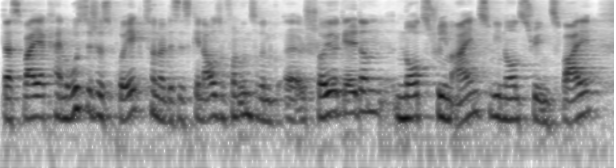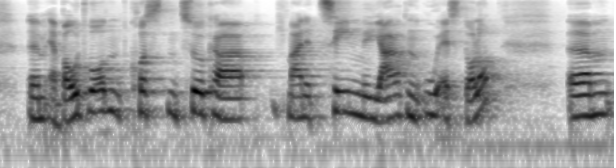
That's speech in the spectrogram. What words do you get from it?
das war ja kein russisches Projekt, sondern das ist genauso von unseren äh, Steuergeldern Nord Stream 1 sowie Nord Stream 2 ähm, erbaut worden, kosten circa, ich meine, 10 Milliarden US-Dollar. Ähm,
